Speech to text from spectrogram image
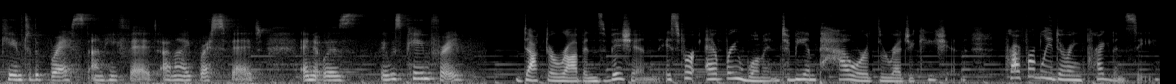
came to the breast and he fed and I breastfed and it was it was pain-free. Dr. Robin's vision is for every woman to be empowered through education, preferably during pregnancy,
